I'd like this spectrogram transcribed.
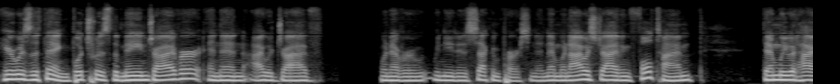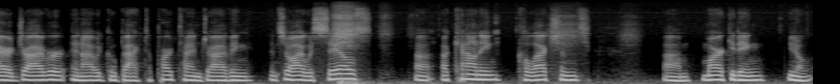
here was the thing Butch was the main driver, and then I would drive whenever we needed a second person. And then when I was driving full time, then we would hire a driver and I would go back to part time driving. And so I was sales, uh, accounting, collections, um, marketing, you know,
